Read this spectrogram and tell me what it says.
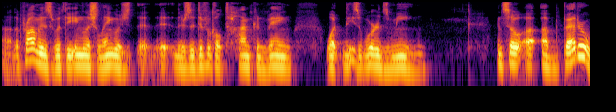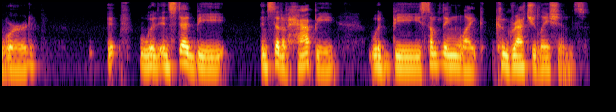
Uh, the problem is with the English language, there's a difficult time conveying what these words mean. And so a, a better word would instead be, instead of happy, would be something like congratulations.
